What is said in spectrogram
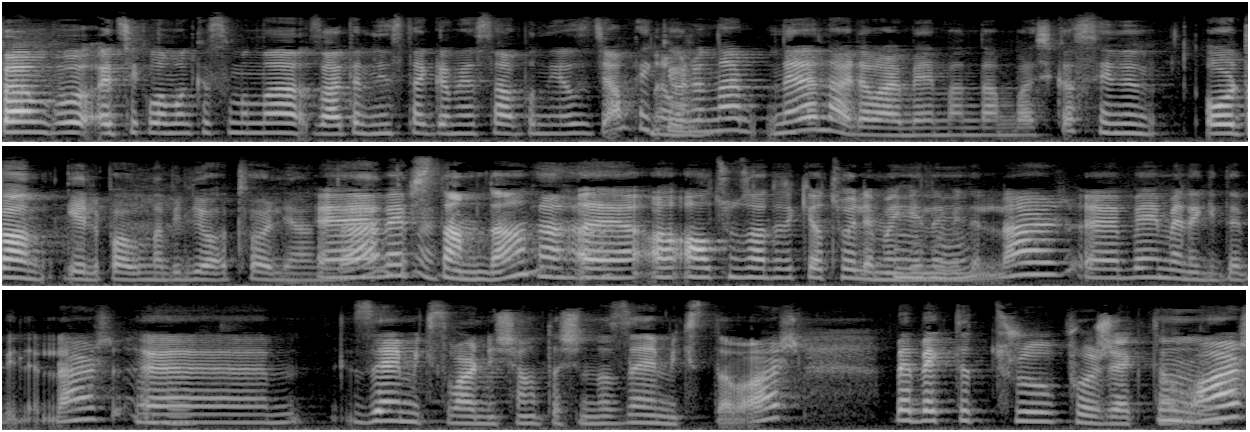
Ben bu açıklama kısmına zaten Instagram hesabını yazacağım. Peki tamam. ürünler nerelerde var Beymen'den başka? Senin oradan gelip alınabiliyor atölyenden e, Web sitemden e, Altunzade'deki atölyeme gelebilirler. E, Beymen'e gidebilirler. E, Zmix var Nişantaşı'nda. Zmix de var. Bebek'te True Project'te hmm. var.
